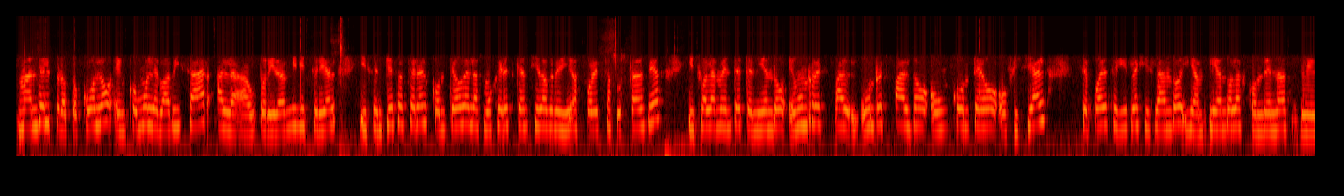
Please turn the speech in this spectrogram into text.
mande el protocolo en cómo le va a avisar a la autoridad ministerial y se empieza a hacer el conteo de las mujeres que han sido agredidas por estas sustancias y solamente teniendo un respaldo, un respaldo o un conteo oficial se puede seguir legislando y ampliando las condenas de,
